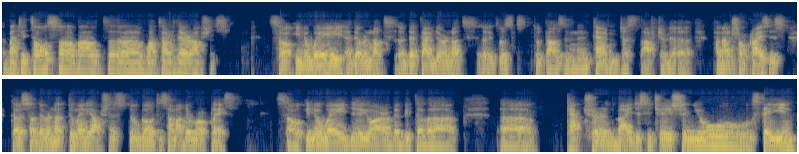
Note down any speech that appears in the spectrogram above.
But it's also about uh, what are their options. So in a way, uh, they were not at that time. They were not. Uh, it was 2010, just after the financial crisis so there were not too many options to go to some other workplace. So in a way, you are a bit of a uh, captured by the situation you stay in.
